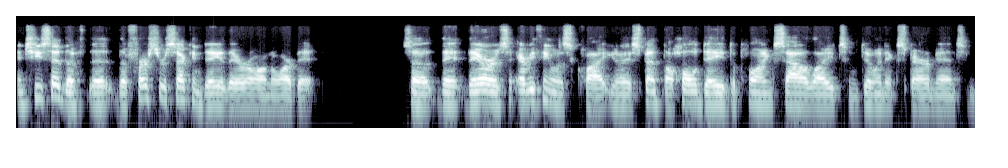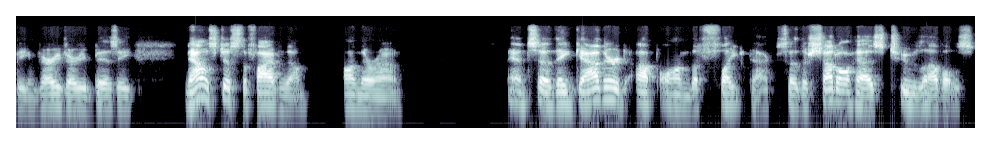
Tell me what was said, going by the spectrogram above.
And she said the the, the first or second day they were on orbit. So they, there was everything was quiet. You know, they spent the whole day deploying satellites and doing experiments and being very, very busy. Now it's just the five of them on their own. And so they gathered up on the flight deck. So the shuttle has two levels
